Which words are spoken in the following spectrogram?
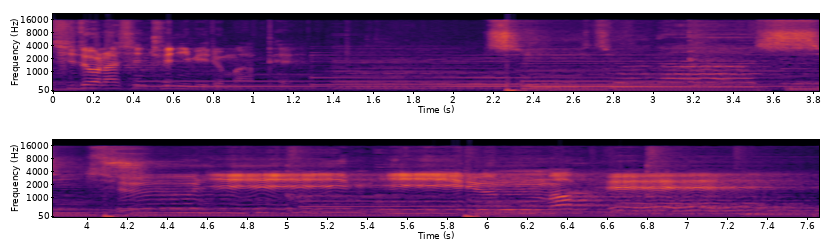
지도하신 주님 이름 앞에 지존하신 주님 이름 앞에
